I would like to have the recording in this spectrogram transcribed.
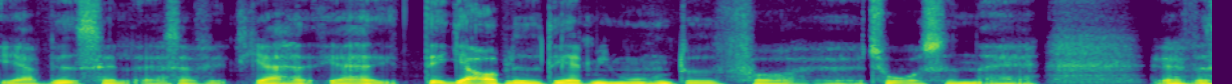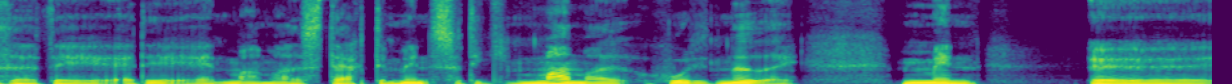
jeg ved selv, altså, jeg, jeg, det, jeg oplevede det, at min mor hun døde for øh, to år siden af, øh, hvad hedder det, af, det, af en meget, meget stærk demens, så det gik meget, meget hurtigt nedad. Men øh,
